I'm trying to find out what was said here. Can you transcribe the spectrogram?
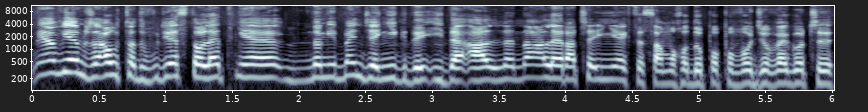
ja wiem, że auto 20-letnie no nie będzie nigdy idealne, no ale raczej nie chcę samochodu popowodziowego czy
